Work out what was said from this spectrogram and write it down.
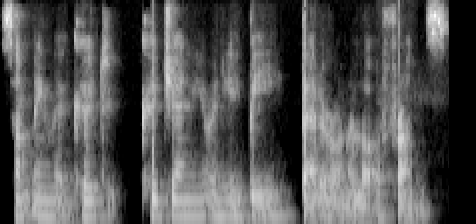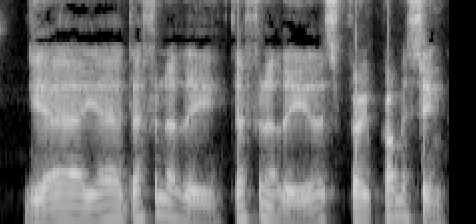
something that could could genuinely be better on a lot of fronts. Yeah, yeah, definitely, definitely. That's very promising.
